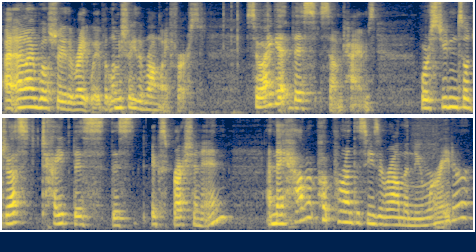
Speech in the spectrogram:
And I will show you the right way, but let me show you the wrong way first. So I get this sometimes where students will just type this, this expression in and they haven't put parentheses around the numerator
